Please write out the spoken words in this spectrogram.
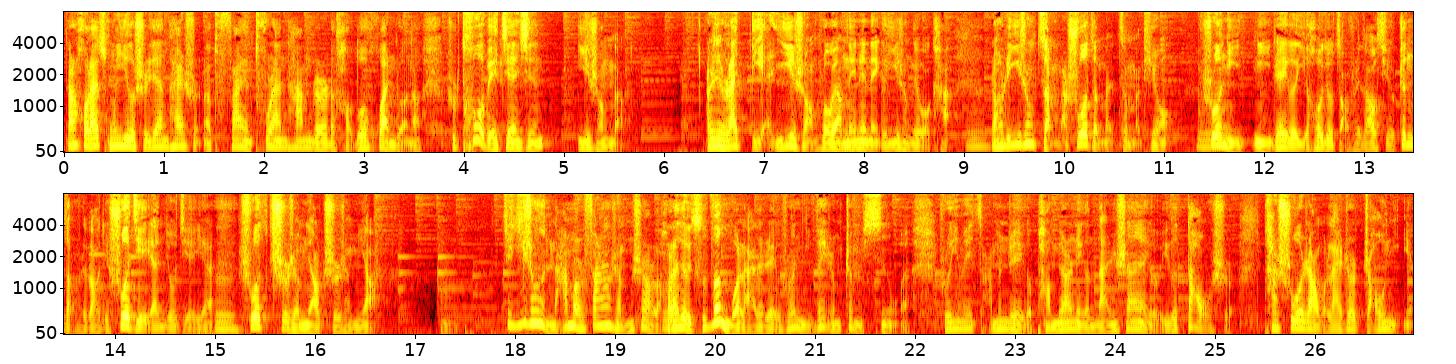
但是后来从一个时间开始呢，发现突然他们这儿的好多患者呢是特别坚信医生的，而且是来点医生，说我要哪哪哪个医生给我看，然后这医生怎么说怎么怎么听。说你你这个以后就早睡早起，就真早睡早起。说戒烟就戒烟，说吃什么药吃什么药。嗯，这医生很纳闷，发生什么事儿了？后来有一次问过来的这个，说你为什么这么信我呀？说因为咱们这个旁边那个南山啊，有一个道士，他说让我来这儿找你，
